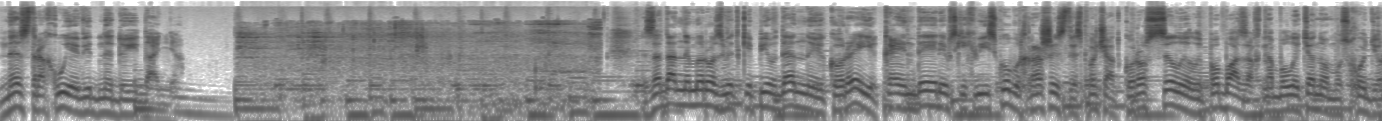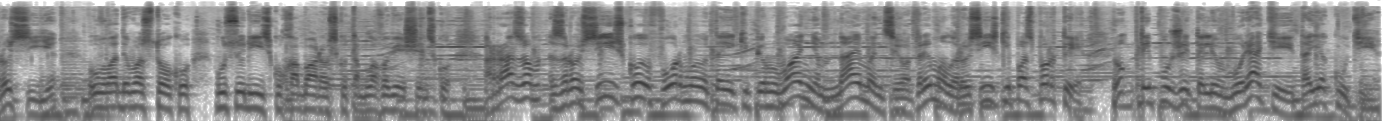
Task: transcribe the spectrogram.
не страхує від недоїдання. За даними розвідки Південної Кореї, КНДРівських військових рашисти спочатку розселили по базах на болотяному сході Росії у Владивостоку, Уссурійську, Хабаровську та Благовіщенську. Разом з російською формою та екіпіруванням найманці отримали російські паспорти, ну типу жителів Бурятії та Якутії.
